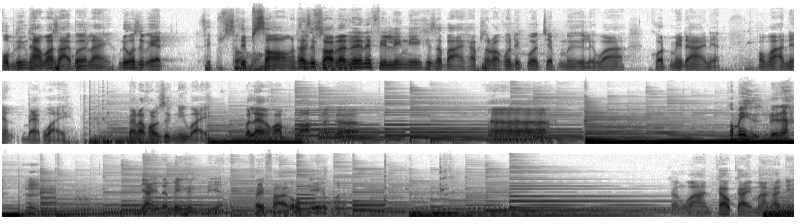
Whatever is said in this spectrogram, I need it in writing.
ผมถึงถามว่าสายเบอร์อะไรนึกว่า 11 12 12 ถ้า 12 แล้วเล่นในฟีลลิ่งนี้คือสบายครับสำหรับคนที่กลัวเจ็บมือหรือว่ากดไม่ได้เนี่ยผมว่าอันเนี้ยแบกไหว แบกรับความรู้สึกนี้ไหวเมื่อแรกกับความเพราะแล้วก็เอ่อก็ไม่หึงด้วยนะอืม ใหญ่แต่ไม่หึงดีอะไฟฟ้าก็โอเคออกมากลางวานก้าวไกลมากอันนี้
